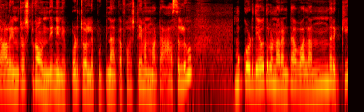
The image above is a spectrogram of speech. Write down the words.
చాలా ఇంట్రెస్ట్గా ఉంది. నేను ఎప్పుడు చూడలే పుట్టినాక ఫస్ట్ టైం అనమాట అసలు ముక్కోడు దేవతలు ఉన్నారంట వాళ్ళందరికీ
